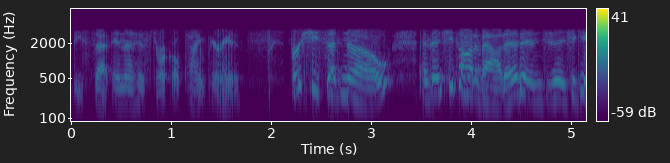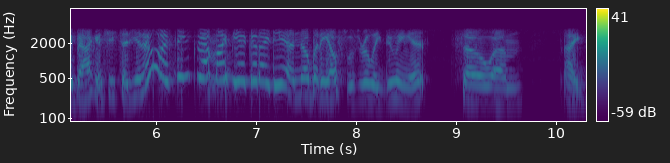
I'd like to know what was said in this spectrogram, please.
be set in a historical time period. First, she said no, and then she thought about it, and then she came back and she said, "You know, I think that might be a good idea." And nobody else was really doing it, so um, I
